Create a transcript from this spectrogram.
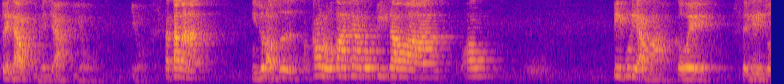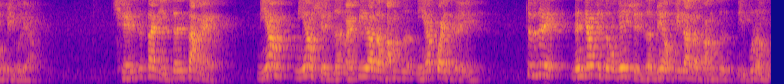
对到你们家？有，有。那当然了，你说老师，高楼大厦都避到啊，哦，避不了嘛？各位，谁跟你说避不了？钱是在你身上哎，你要你要选择买避到的房子，你要怪谁？对不对？人家为什么可以选择没有避到的房子？你不能，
